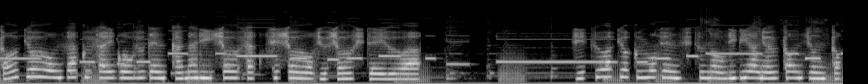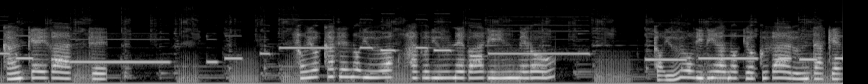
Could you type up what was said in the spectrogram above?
東京音楽祭ゴールデンカナリー賞作詞賞を受賞しているわ。実は曲も前室のオリビア・ニュートン・ジョンと関係があって、そよ風の誘惑ハブユーネバービーンメロー？というオリビアの曲があるんだけど、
